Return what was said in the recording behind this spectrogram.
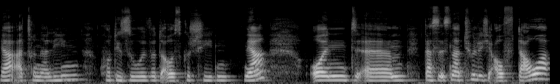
ja, Adrenalin, Cortisol wird ausgeschieden. Ja? Und ähm, das ist natürlich auf Dauer,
